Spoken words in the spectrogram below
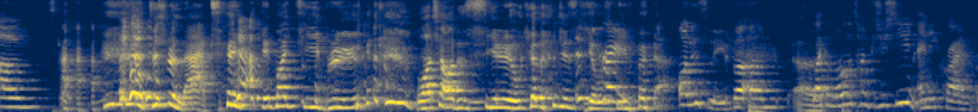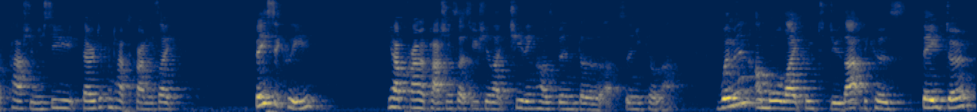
Um, just relax. Get my tea brewed. Watch how the serial killer just It's kills great. people. honestly, but um, Uh, like a lot of the time, because you see in any crime of passion, you see there are different types of crime. It's like basically you have crime of passion, so that's usually like cheating husband, da da da. So then you kill that. Women are more likely to do that because they don't,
